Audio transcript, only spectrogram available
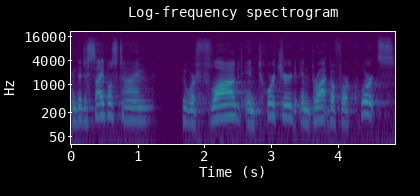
in the disciples' time who were flogged and tortured and brought before courts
